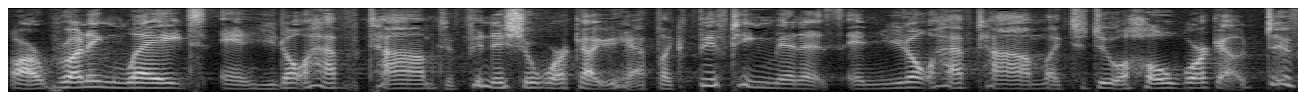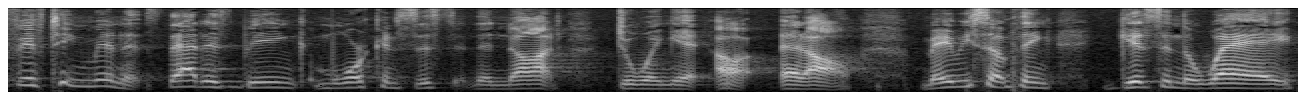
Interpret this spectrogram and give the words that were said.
are running late and you don't have time to finish your workout. You have like 15 minutes and you don't have time like to do a whole workout. Do 15 minutes. That is being more consistent than not doing it uh, at all. Maybe something gets in the way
